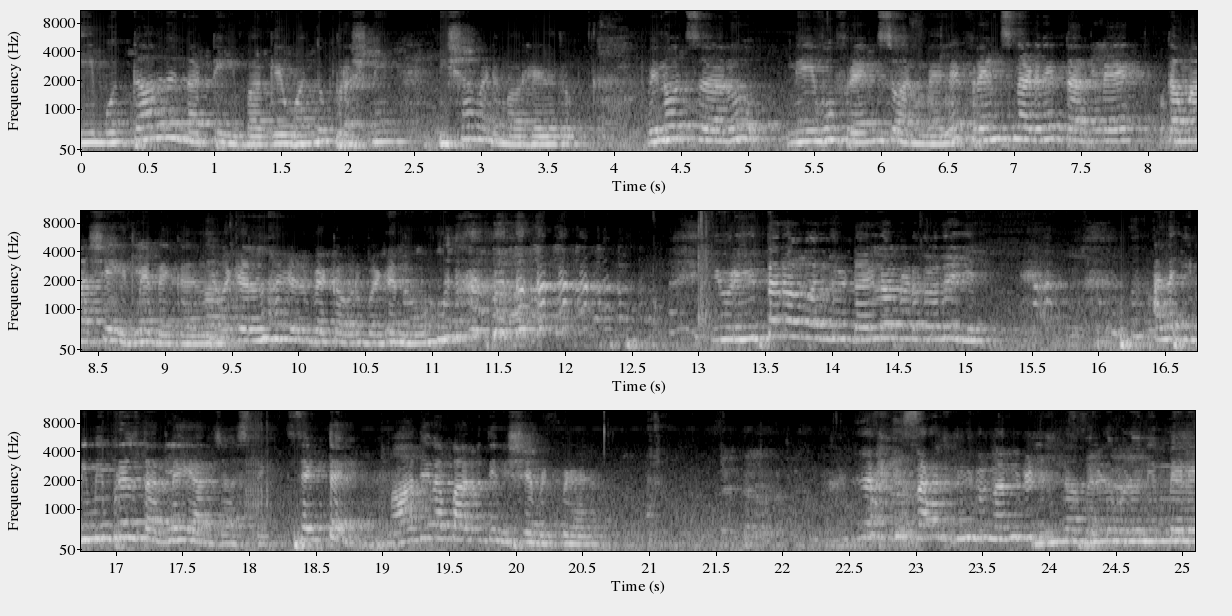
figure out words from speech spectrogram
ಈ ಮುದ್ದಾದ ನಟಿ ಬಗ್ಗೆ ಒಂದು ಪ್ರಶ್ನೆ ನಿಶಾ ಮೇಡಮ್ ಅವ್ರು ಹೇಳಿದ್ರು. ವಿನೋದ್ ಸರ್ ನೀವು ಫ್ರೆಂಡ್ಸ್ ಅಂದಮೇಲೆ ಫ್ರೆಂಡ್ಸ್ ನಡುವೆ ತರಲೆ ತಮಾಷೆ ಇರ್ಲೇಬೇಕಲ್ವಾ? ಅವಾಗೆಲ್ಲ ಹೇಳ್ಬೇಕು ಅವ್ರ ಬಗ್ಗೆ ನಾವು. ಇವ್ರು ಈ ತರ ಒಂದು ಡೈಲಾಗ್ ಹಿಡಿದ್ರೆ ಅಲ್ಲ ನಿಮ್ಮಿಬ್ರಲ್ಲಿ ತರಲೆ ಯಾರು ಜಾಸ್ತಿ? ಸೆಟ್ಟೆ ಮಾದಿನ ಪಾರ್ವತಿ ವಿಷಯ ಬಿಟ್ಬಿಡೋಣ. ಎಲ್ಲ ನಿಮ್ಮ ಮೇಲೆ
